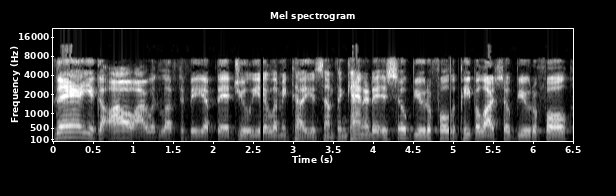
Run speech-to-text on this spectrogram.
There you go. Oh, I would love to be up there, Julia. Let me tell you something. Canada is so beautiful. The people are so beautiful.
